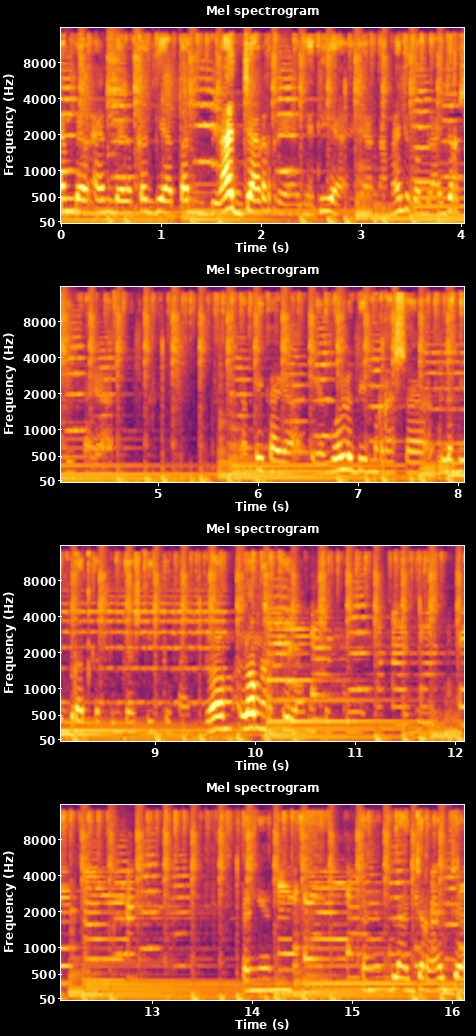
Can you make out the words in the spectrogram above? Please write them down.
embel-embel kegiatan belajar ya. Jadi ya, ya namanya juga belajar sih kayak tapi kayak ya gue lebih merasa lebih berat ke tugas gitu kan. Lo lo ngerti lah maksudku. Jadi pengen pengen belajar aja.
